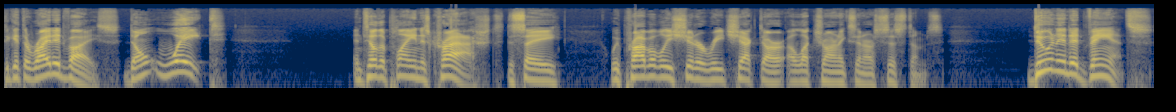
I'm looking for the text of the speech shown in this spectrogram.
to get the right advice. Don't wait until the plane has crashed to say we probably should have rechecked our electronics in our systems. Do it in advance.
